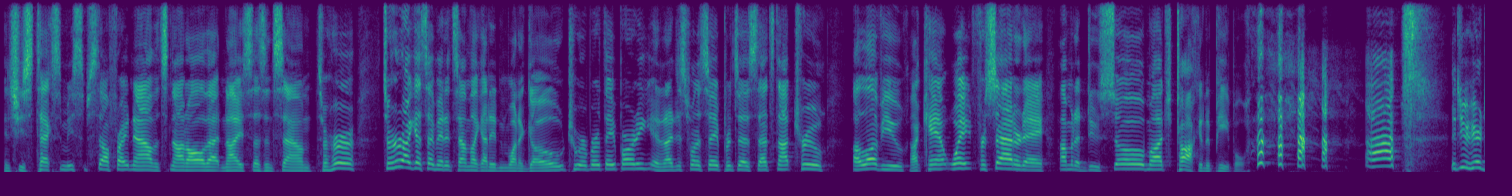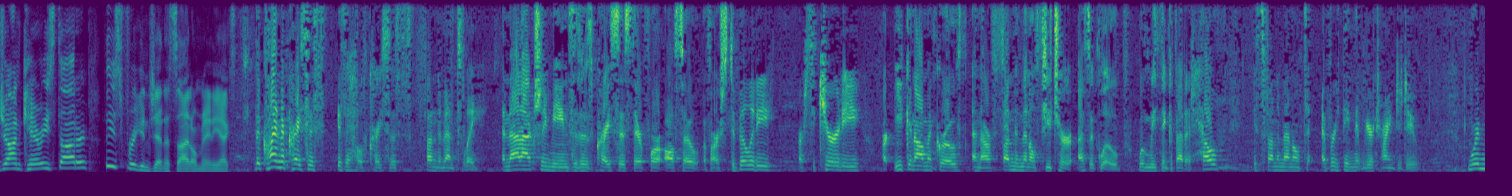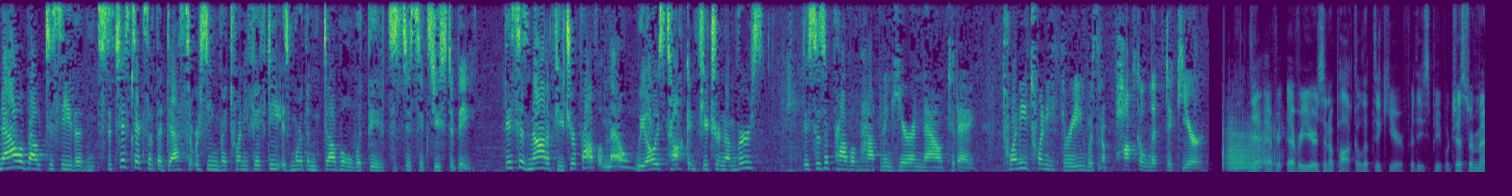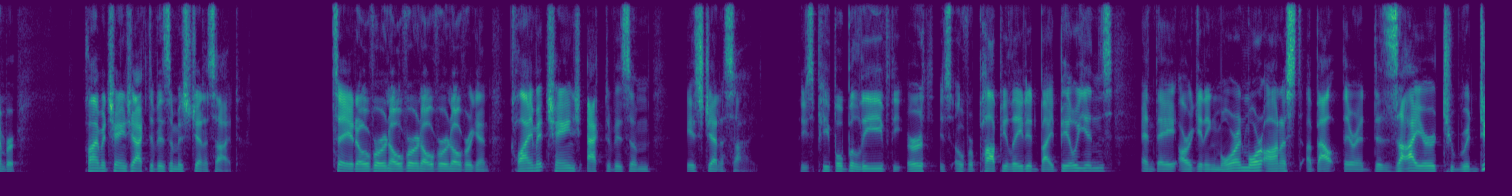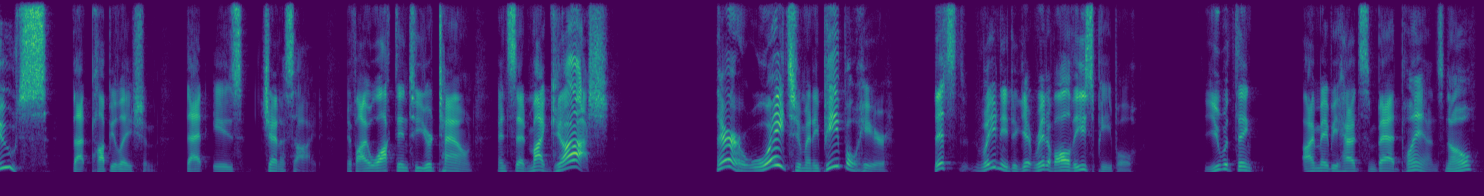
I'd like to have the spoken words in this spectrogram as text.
and she's texting me some stuff right now that's not all that nice. Doesn't sound to her to her, I guess I made it sound like I didn't want to go to her birthday party. And I just want to say, Princess, that's not true. I love you. I can't wait for Saturday. I'm going to do so much talking to people. Did you hear John Kerry's daughter? These friggin' genocidal maniacs. The climate crisis is a health crisis, fundamentally. And that actually means it is a crisis, therefore, also of our stability, our security, our economic growth, and our fundamental future as a globe. When we think about it, health is fundamental to everything that we are trying to do. We're now about to see the statistics of the deaths that we're seeing by 2050 is more than double what the statistics used to be. This is not a future problem, though. We always talk in future numbers. This is a problem happening here and now today. 2023 was an apocalyptic year. Yeah, every every year is an apocalyptic year for these people. Just remember, climate change activism is genocide. Say it over and over and over and over again. Climate change activism is genocide. These people believe the earth is overpopulated by billions and they are getting more and more honest about their desire to reduce that population. That is genocide. If I walked into your town and said, My gosh, there are way too many people here. This we need to get rid of all these people. You would think I maybe had some bad plans. No?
